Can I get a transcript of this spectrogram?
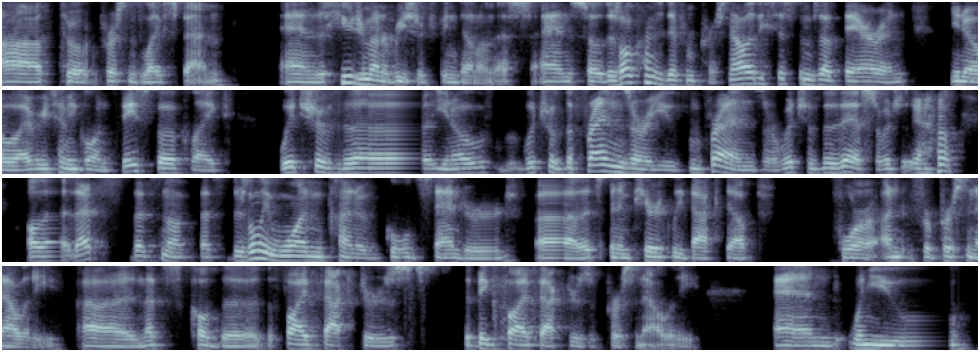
uh, throughout a person's lifespan. And there's a huge amount of research being done on this. And so there's all kinds of different personality systems out there. And, you know, every time you go on Facebook, like which of the, you know, which of the friends are you from friends or which of the this or which, you know, all that. That's, that's not, that's, there's only one kind of gold standard uh, that's been empirically backed up for, for personality. Uh, and that's called the, the five factors, the big five factors of personality. And when you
